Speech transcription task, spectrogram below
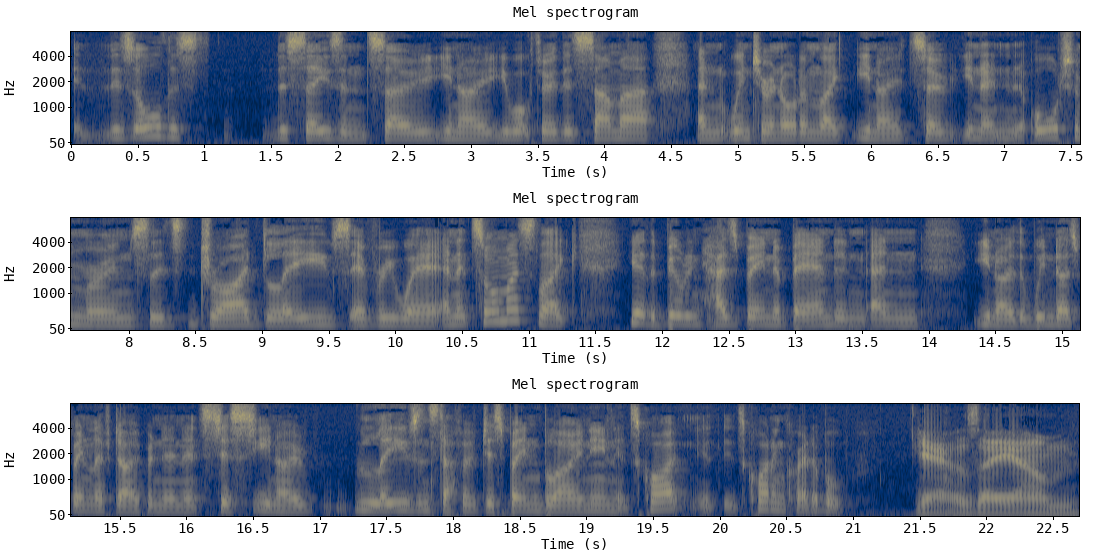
there's all this the season. So you know, you walk through this summer and winter and autumn. Like you know, so you know, in autumn rooms, there's dried leaves everywhere, and it's almost like yeah, the building has been abandoned and. You know the window's been left open, and it's just you know leaves and stuff have just been blown in. It's quite it's quite incredible. Yeah, it was a um,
